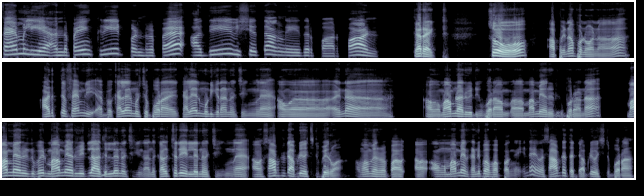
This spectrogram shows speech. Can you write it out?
ஃபேமிலிய அந்த பையன் கிரியேட் பண்றப்ப, அதே விஷயத்த அங்க எதிர்பார்ப்பான். கரெக்ட். ஸோ, அப்ப என்ன பண்ணுவான்னா, அடுத்த ஃபேமிலி அப்ப கல்யாணம் முடிச்சு போறான் கல்யாணம் முடிக்கிறான்னு வச்சுக்கங்களேன். அவங்க என்ன அவங்க மாமனார் வீட்டுக்கு போறான், மாமியார் வீட்டுக்கு போறான்னா, மாமியார் வீட்டுக்கு போயிட்டு மாமியார் வீட்ல அது இல்லன்னு வச்சுக்கங்க. அந்த கல்ச்சரே இல்லன்னு வச்சுக்கங்களேன். அவன் சாப்பிட்டுட்டு அப்படியே வச்சுட்டு போயிருவான். மாமியார் பா அவங்க மாமியார் கண்டிப்பா பார்ப்பாங்க. என்ன இவன் சாப்பிட்ட தட்ட அப்படியே வச்சுட்டு போறான்.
